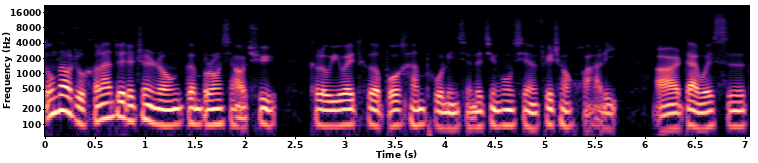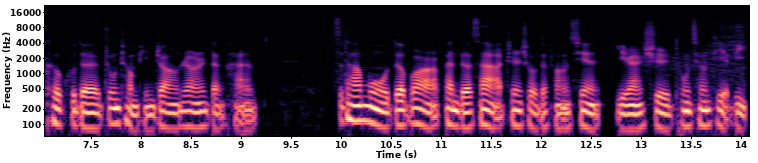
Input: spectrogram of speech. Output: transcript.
东道主荷兰队的阵容更不容小觑。克鲁伊维特、博坎普领衔的进攻线非常华丽，而戴维斯、克库的中场屏障让人等寒。斯塔姆、德波尔、范德萨镇守的防线依然是铜墙铁壁。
